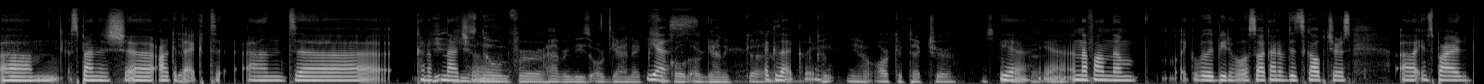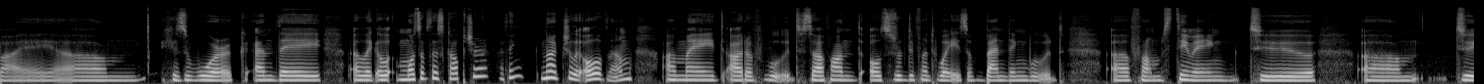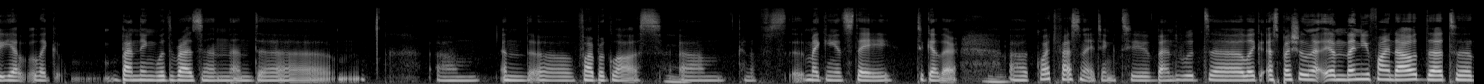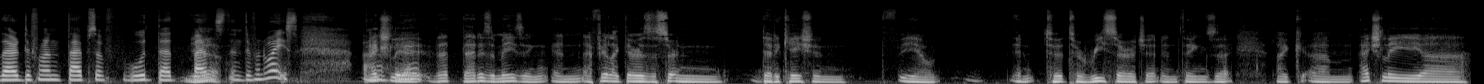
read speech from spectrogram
um, spanish uh, architect and uh, kind of He- natural He's known for having these organic, Yes. so-called organic, uh, Exactly. con- you know, architecture. Yeah like yeah and i found them like really beautiful. So i kind of did sculptures uh, inspired by um, his work and they uh, like lo- most of the sculpture i think no actually all of them are made out of wood. So i found also different ways of bending wood uh, from steaming to um, to yeah like bending with resin and uh, um, and uh, fiberglass Mm. um, kind of s- making it stay together Yeah. uh, quite fascinating to bend wood uh, like especially and then you find out that uh, there are different types of wood that Yeah. bends in different ways Uh, Actually, yeah. I, that that is amazing, and I feel like there is a certain dedication, you know, and to to research it and things that, like, um, actually, uh,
